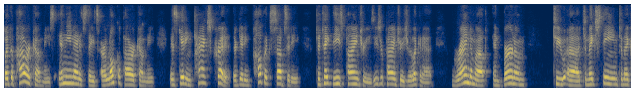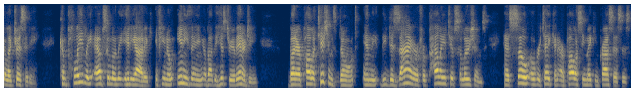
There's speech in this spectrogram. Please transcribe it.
But the power companies in the United States, our local power company, is getting tax credit. They're getting public subsidy to take these pine trees, these are pine trees you're looking at, grind them up and burn them to uh, to make steam to make electricity. Completely, absolutely idiotic if you know anything about the history of energy. But our politicians don't, and the, the desire for palliative solutions has so overtaken our policy making processes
